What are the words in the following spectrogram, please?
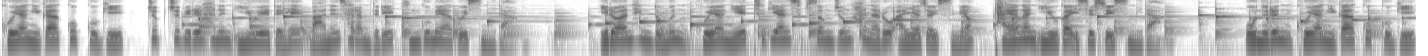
고양이가 꾹꾹이 쭈쭈비를 하는 이유에 대해 많은 사람들이 궁금해하고 있습니다. 이러한 행동은 고양이의 특이한 습성 중 하나로 알려져 있으며 다양한 이유가 있을 수 있습니다. 오늘은 고양이가 꾹꾹이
